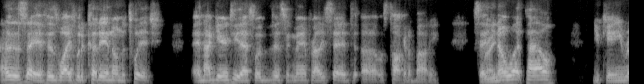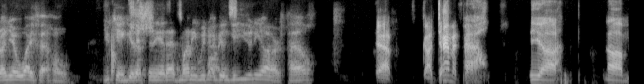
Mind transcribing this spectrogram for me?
I was gonna say if his wife would have cut in on the Twitch, and I guarantee that's what Vince McMahon probably said uh, was talking about him. Said, Right. you know what, pal, you can't even run your wife at home. You can't get us any of that money. We're not gonna give you any ours, pal. Yeah, god damn it, pal. The uh, um,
